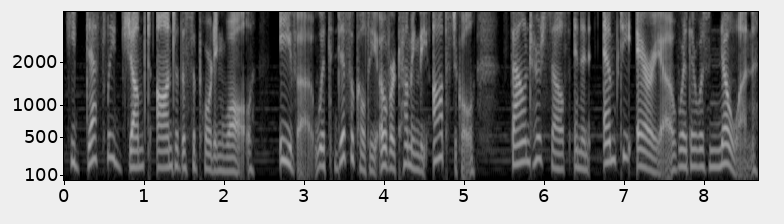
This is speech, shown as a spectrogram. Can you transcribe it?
he deftly jumped onto the supporting wall. Eva, with difficulty overcoming the obstacle, found herself in an empty area where there was no one.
